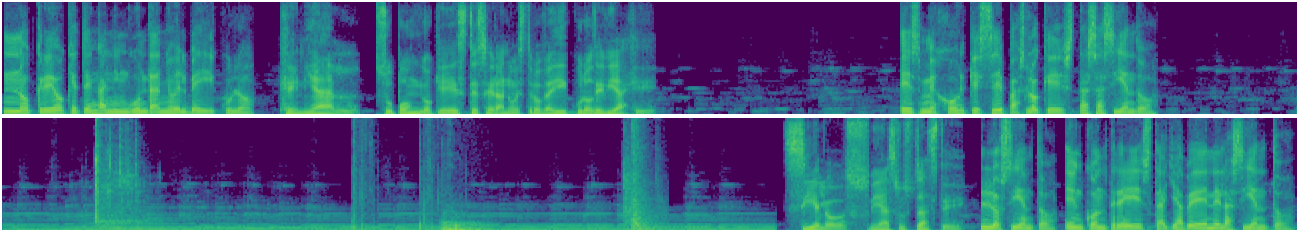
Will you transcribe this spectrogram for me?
No creo que tenga ningún daño el vehículo. Genial. Supongo que este será nuestro vehículo de viaje. Es mejor que sepas lo que estás haciendo. Cielos, me asustaste. Lo siento, encontré esta llave en el asiento.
